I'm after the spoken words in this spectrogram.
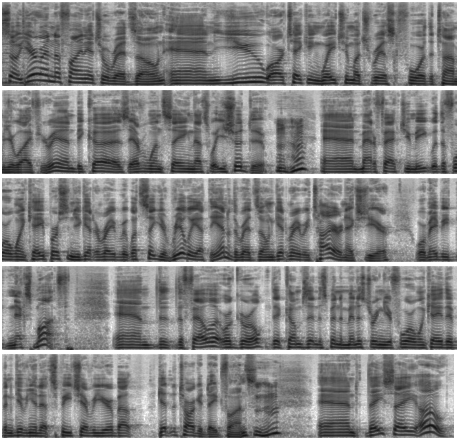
So you're in the financial red zone and you are taking way too much risk for the time of your life you're in because everyone's saying that's what you should do. Mm-hmm. And matter of fact, you meet with the 401k person, you get ready, let's say you're really at the end of the red zone, getting ready to retire next year or maybe next month. And the, the fella or girl that comes in that's been administering your 401k, they've been giving you that speech every year about getting the target date funds. Mm-hmm. And they say, oh,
